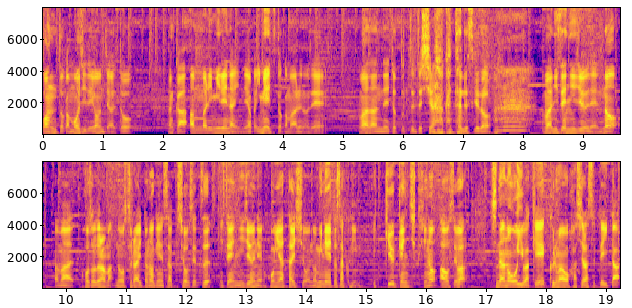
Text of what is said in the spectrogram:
本とか文字で読んじゃうと。なんかあんまり見れないんでやっぱイメージとかもあるのでまあなんでちょっと全然知らなかったんですけど まあ2020年の、まあ、放送ドラマ「ノースライト」の原作小説2020年本屋大賞ノミネート作品一級建築士の青瀬は信濃追分へ車を走らせていた。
